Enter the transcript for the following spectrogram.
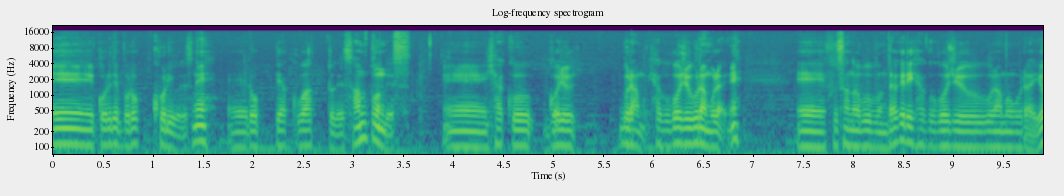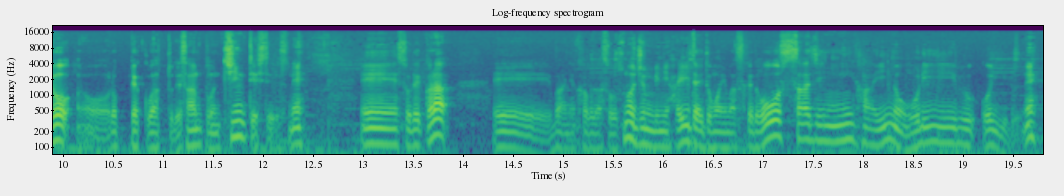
えーこれでブロッコリーをですね、えー600ワットで3分です、えー 150g 150g ぐらいね。えー房の部分だけで 150g ぐらいを600ワットで3分チンってしてですね、えーそれから、えーバーニャカブダソースの準備に入りたいと思いますけど大さじ2杯のオリーブオイルね。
